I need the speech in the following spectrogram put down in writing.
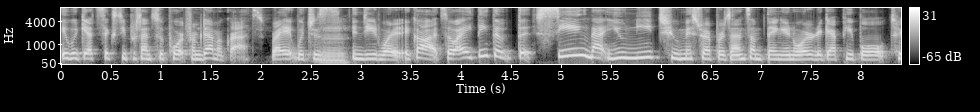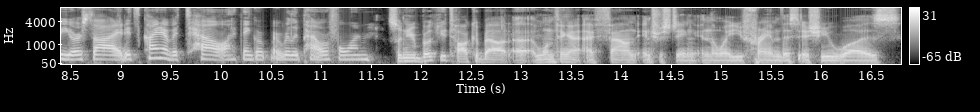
it would get 60% support from Democrats, right? Which is indeed what it got. So I think that the, seeing that you need to misrepresent something in order to get people to your side, it's kind of a tell, I think, a, a really powerful one. So in your book, you talk about uh, one thing I, I found interesting in the way you framed this issue was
